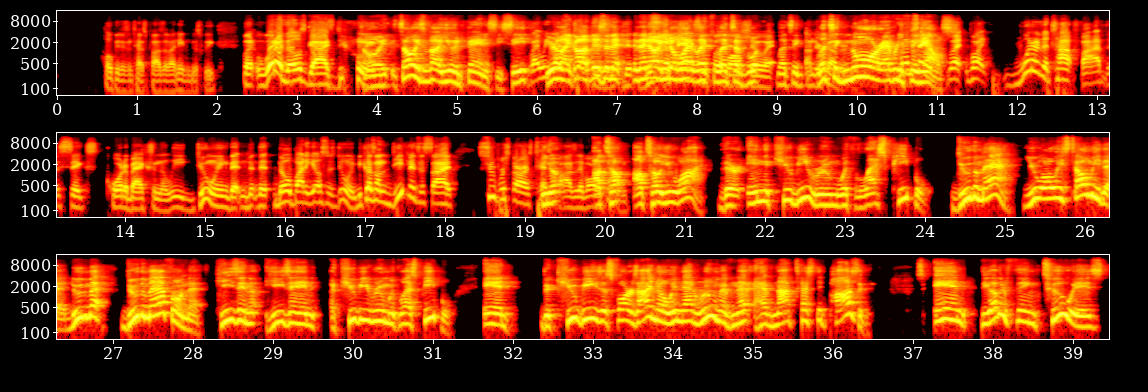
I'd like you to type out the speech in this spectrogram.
Hope he doesn't test positive. I need him this week. But what are those guys doing? It's always, it's always about you in fantasy. See, like we, you're like, oh, this is it, and then oh, you know what? Let, let's avoid, let's let's ignore everything saying, else. But, like, what are the top five to six quarterbacks in the league doing that that nobody else is doing? Because on the defensive side, superstars test you know, positive. I'll tell I'll tell you why. They're in the QB room with less people. Do the math. You always tell me that. Do the math. Do the math on that. He's in he's in a QB room with less people. And the QBs, as far as I know, in that room have not have not tested positive. And the other thing too is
